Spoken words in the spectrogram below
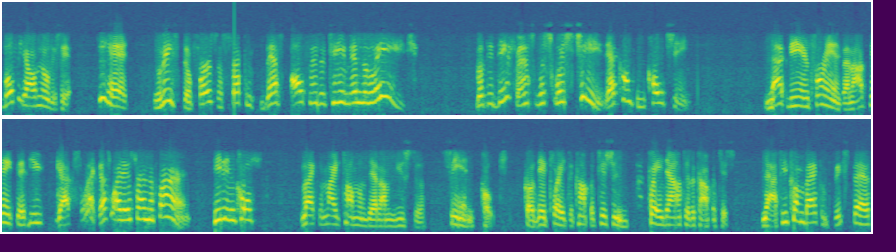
both of y'all know this here. He had at least the first or second best offensive team in the league. But the defense was Swiss cheese. That comes from coaching not being friends, and I think that he got slack. That's why they was trying to fire him. He didn't coach like the Mike Tomlin that I'm used to seeing coach, because they played the competition, played down to the competition. Now, if he come back and fix that,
